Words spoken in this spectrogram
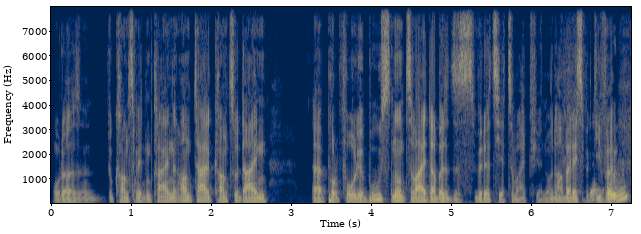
Oder du kannst mit einem kleinen Anteil, kannst du dein äh, Portfolio boosten und so weiter, aber das würde jetzt hier zu weit führen, oder? Aber respektive... Ja, und,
